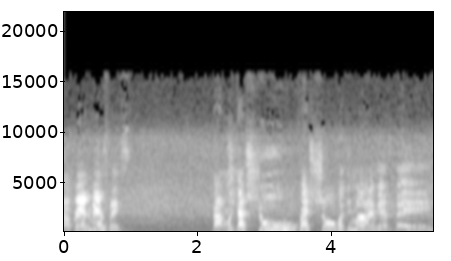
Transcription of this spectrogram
Tá vendo, minhas bênçãos? Tá muita chuva, é chuva demais, minhas bênçãos.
